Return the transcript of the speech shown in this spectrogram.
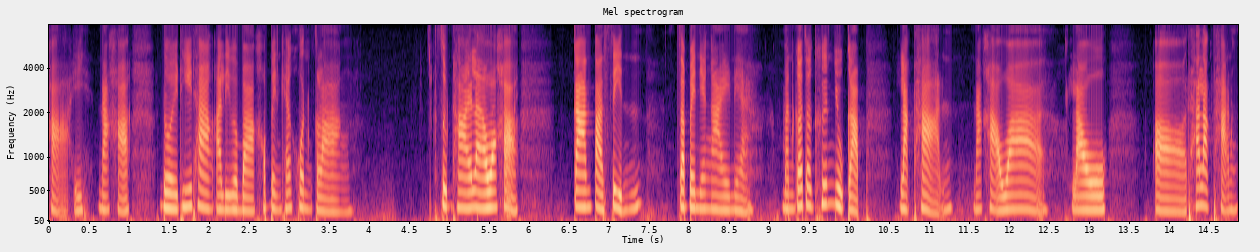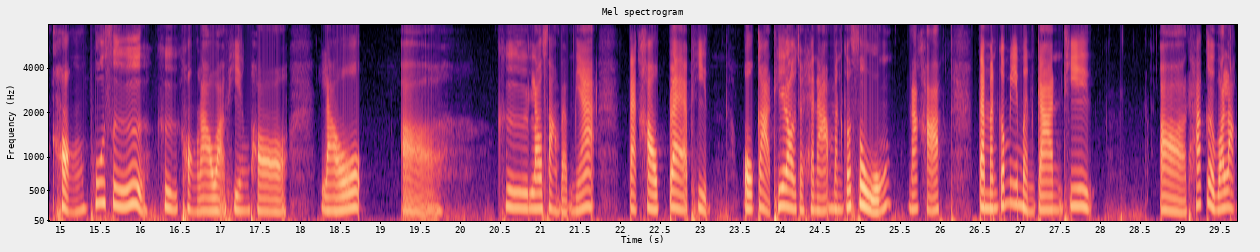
ขายนะคะ โดยที่ทางอาลีบาบาเขาเป็นแค่คนกลาง สุดท้ายแล้วอะค่ะ การตัดสินจะเป็นยังไงเนี่ย มันก็จะขึ้นอยู่กับหลักฐานนะคะว่าเราถ้าหลักฐานของผู้ซื้อคือของเราอะเพียงพอ แล้วคือเราสั่งแบบเนี้ย แต่เขาแปลผิด โอกาสที่เราจะชนะมันก็สูง นะคะ แต่มันก็มีเหมือนกันที่ถ้าเกิดว่าหลัก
